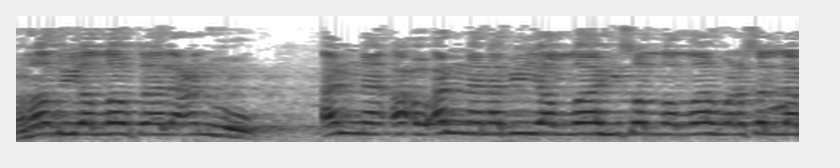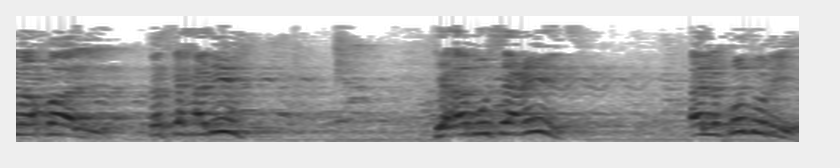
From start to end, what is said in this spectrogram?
رضي الله تعالى عنه أو أن نبي الله صلى الله عليه وسلم قال كتك حديث يا أبو سعيد الخدري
